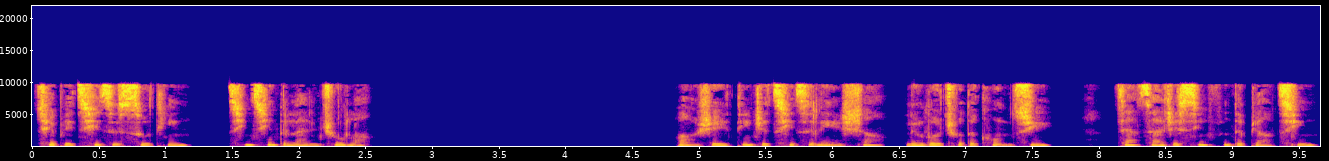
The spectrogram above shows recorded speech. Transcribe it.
却被妻子苏婷轻轻的拦住了。鲍瑞盯着妻子脸上流露出的恐惧，夹杂着兴奋的表情。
